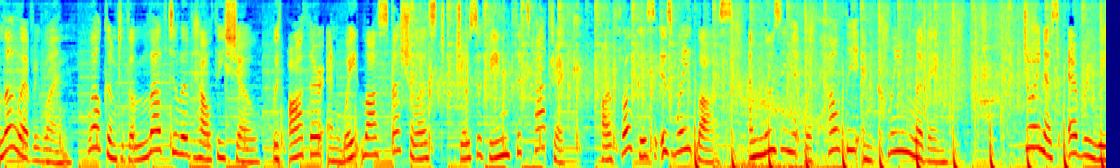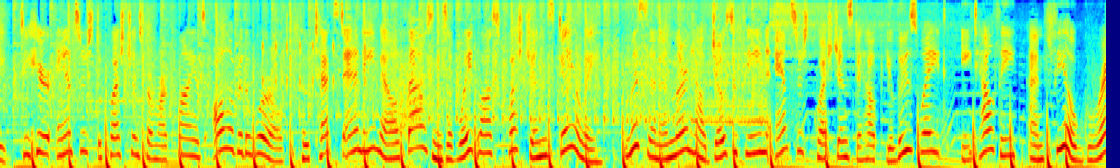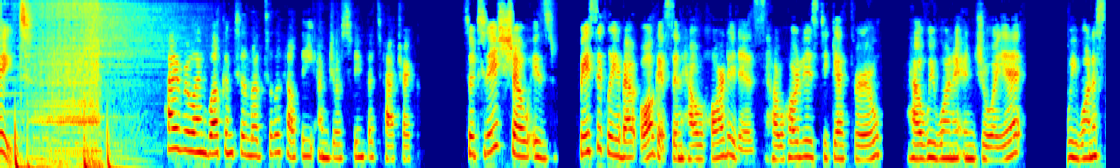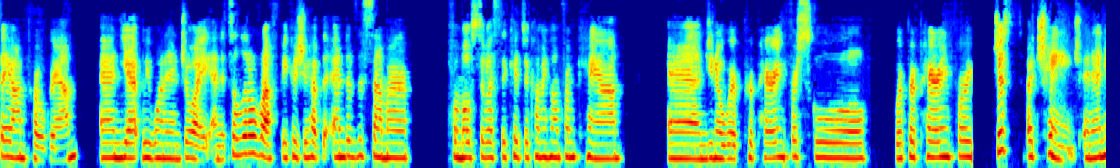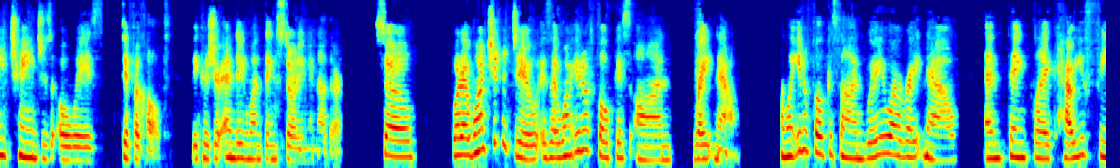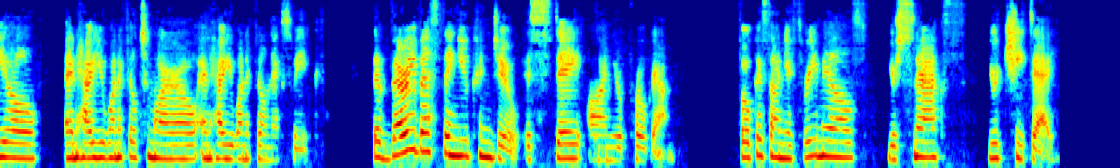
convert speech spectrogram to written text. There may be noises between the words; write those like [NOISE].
Hello, everyone. Welcome to the Love to Live Healthy show with author and weight loss specialist Josephine Fitzpatrick. Our focus is weight loss and losing it with healthy and clean living. Join us every week to hear answers to questions from our clients all over the world who text and email thousands of weight loss questions daily. Listen and learn how Josephine answers questions to help you lose weight, eat healthy, and feel great. Everyone. Welcome to Love to Live Healthy. I'm Josephine Fitzpatrick. So today's show is basically about August and how hard it is, how hard it is to get through, how we want to enjoy it. We want to stay on program and yet we want to enjoy. And it's a little rough because you have the end of the summer. For most of us, the kids are coming home from camp and, you know, we're preparing for school. We're preparing for just a change and any change is always difficult because you're ending one thing, starting another. So what I want you to do is I want you to focus on right now. I want you to focus on where you are right now and think like how you feel and how you want to feel tomorrow and how you want to feel next week. The very best thing you can do is stay on your program. Focus on your three meals, your snacks, your cheat day.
